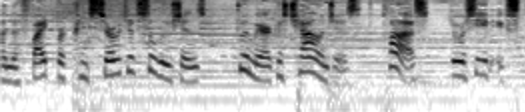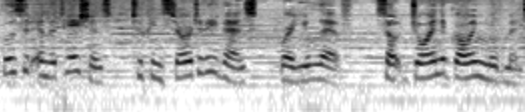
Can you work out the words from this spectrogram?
on the fight for conservative solutions to America's challenges. Plus, you'll receive exclusive invitations to conservative events where you live. So join the growing movement.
